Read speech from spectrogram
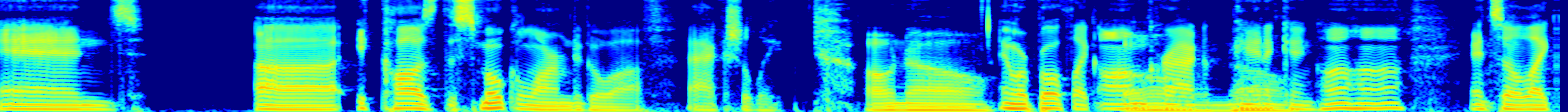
and uh, it caused the smoke alarm to go off. Actually, oh no. and we're both like on Oh, crack, no. panicking, huh, huh. And so like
